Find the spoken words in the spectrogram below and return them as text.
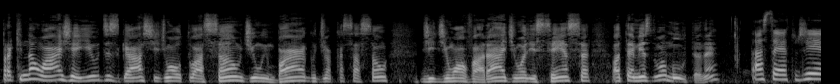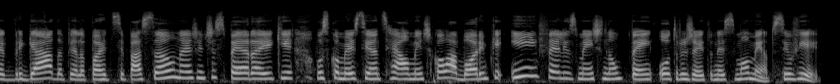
para que não haja aí o desgaste de uma autuação, de um embargo, de uma cassação de, de um alvará, de uma licença, até mesmo de uma multa, né? Tá certo, Diego. Obrigada pela participação, né? A gente espera aí que os comerciantes realmente colaborem, porque infelizmente não tem outro jeito nesse momento. Silvia.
